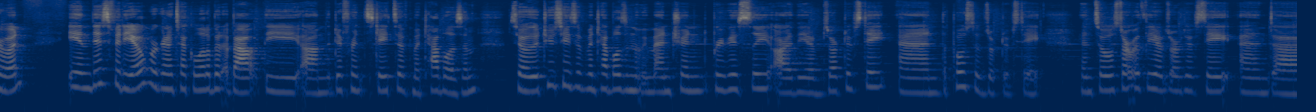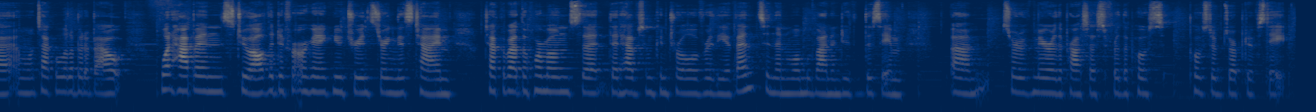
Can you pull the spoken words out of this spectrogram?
everyone. In this video, we're going to talk a little bit about the, um, the different states of metabolism. So the two states of metabolism that we mentioned previously are the absorptive state and the post-absorptive state. And so we'll start with the absorptive state and, uh, and we'll talk a little bit about what happens to all the different organic nutrients during this time, talk about the hormones that, that have some control over the events, and then we'll move on and do the same um, sort of mirror the process for the post post-absorptive state.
